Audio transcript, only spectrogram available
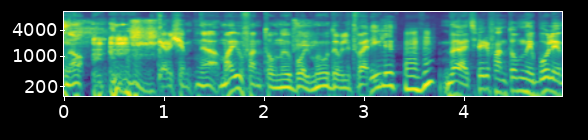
Но, короче, а, мою фантомную боль мы удовлетворили. Угу. Да, теперь фантомные боли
